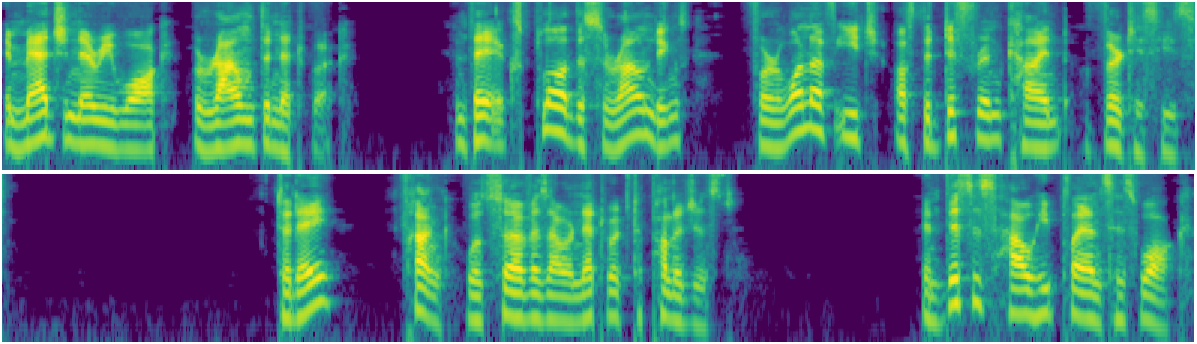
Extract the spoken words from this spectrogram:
imaginary walk around the network and they explore the surroundings for one of each of the different kind of vertices. Today, Frank will serve as our network topologist. And this is how he plans his walk.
